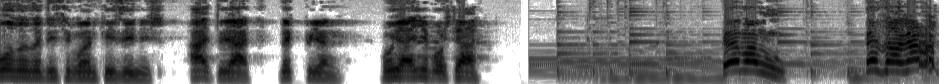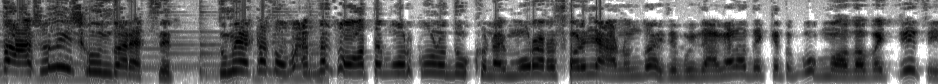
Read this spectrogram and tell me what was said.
বোঝে যে ডিসি পয়েন্ট কি জিনিস। আয় তুই আয় দেখবি এনে আইয়ে পড়ছে আয়। এ মামু এ জায়গাটা তো আসলেই সুন্দর আছে তুমি একটা তোমার তো অতে মোর কোনো দুঃখ নাই, মোর আরও শরীরে আনন্দ হয়েছে, বুঝা জায়গাটা দেখে তো খুব মজা পাইতেছি।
